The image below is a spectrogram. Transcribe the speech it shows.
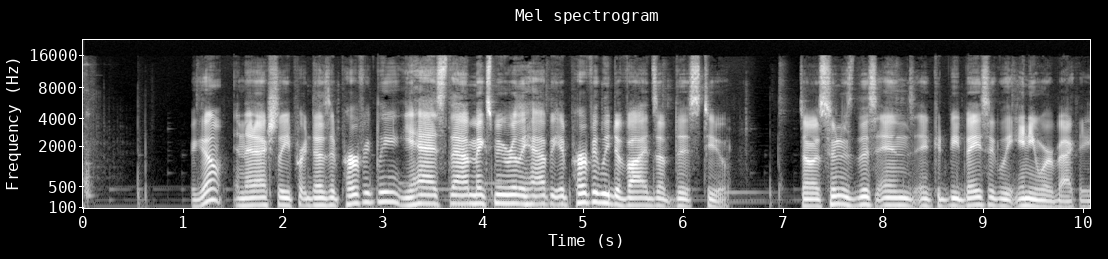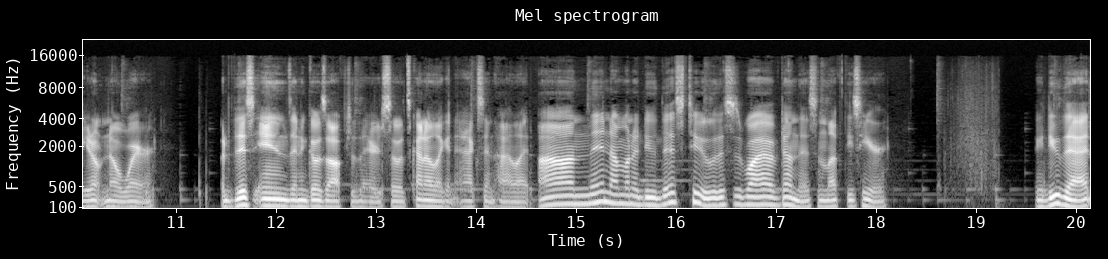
There we go. And that actually does it perfectly. Yes, that makes me really happy. It perfectly divides up this too. So as soon as this ends, it could be basically anywhere back there. You don't know where. But this ends and it goes off to there. So it's kind of like an accent highlight. And then I'm going to do this too. This is why I've done this and left these here. We do that.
